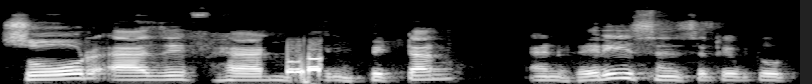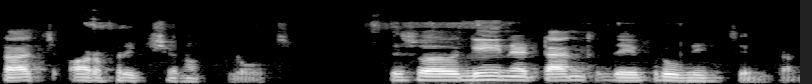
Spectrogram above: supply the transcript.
Sore as if had been bitten and very sensitive to touch or friction of clothes. This was again a 10th day proving symptom.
